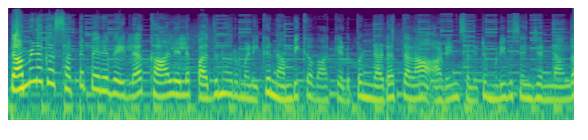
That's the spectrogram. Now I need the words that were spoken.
தமிழக சட்டப்பேரவையில காலையில பதினோரு மணிக்கு நம்பிக்கை வாக்கெடுப்பு நடத்தலாம் அப்படின்னு சொல்லிட்டு முடிவு செஞ்சிருந்தாங்க.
